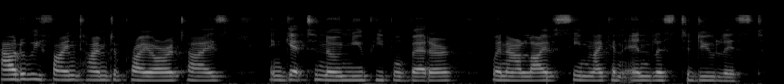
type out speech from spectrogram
How do we find time to prioritize and get to know new people better when our lives seem like an endless to do list?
